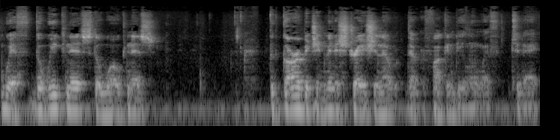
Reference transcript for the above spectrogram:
with the weakness, the wokeness, the garbage administration that that we're fucking dealing with today.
